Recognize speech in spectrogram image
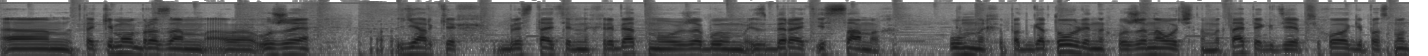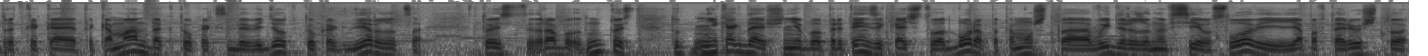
э, таким образом э, уже ярких, блистательных ребят мы уже будем избирать из самых умных и подготовленных уже на очном этапе, где психологи посмотрят, какая это команда, кто как себя ведет, кто как держится. То есть, раб... ну, то есть тут никогда еще не было претензий к качеству отбора, потому что выдержаны все условия. И я повторю, что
